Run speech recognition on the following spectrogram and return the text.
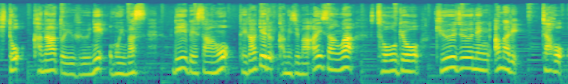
人かなというふうに思いますリーベさんを手掛ける上島愛さんは創業90年余り茶穂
